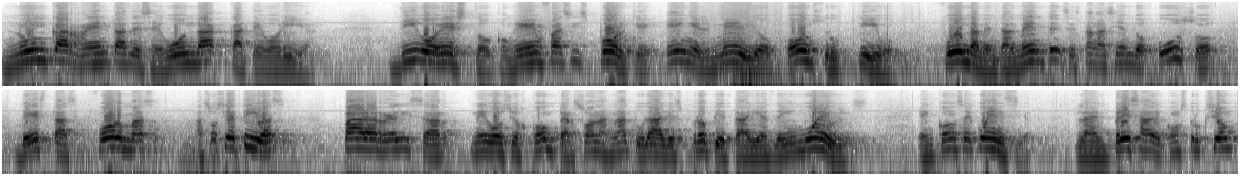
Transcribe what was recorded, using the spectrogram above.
nunca rentas de segunda categoría. Digo esto con énfasis porque en el medio constructivo fundamentalmente se están haciendo uso de estas formas asociativas para realizar negocios con personas naturales propietarias de inmuebles. En consecuencia, la empresa de construcción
